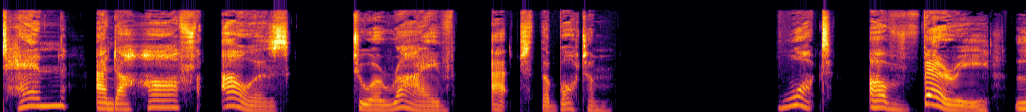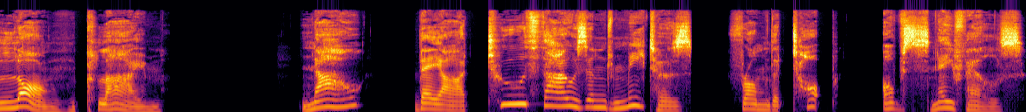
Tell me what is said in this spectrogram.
ten and a half hours to arrive at the bottom. What a very long climb! Now they are 2,000 meters from the top of Snaefels.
